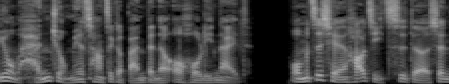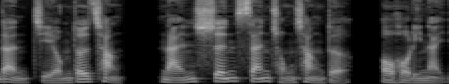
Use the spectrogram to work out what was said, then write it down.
因为我们很久没有唱这个版本的《Oh Holy Night》。我们之前好几次的圣诞节，我们都是唱男声三重唱的《Oh Holy Night》，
